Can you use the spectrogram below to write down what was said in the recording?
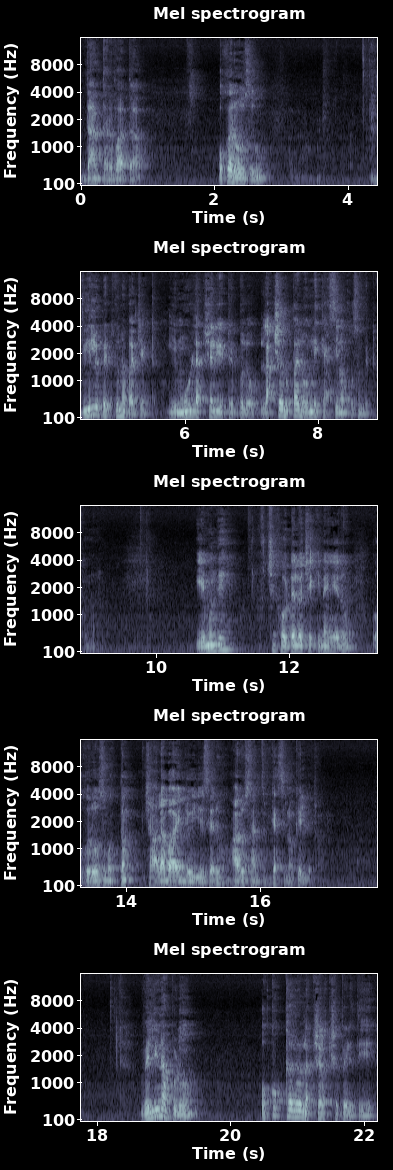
దాని తర్వాత ఒకరోజు వీళ్ళు పెట్టుకున్న బడ్జెట్ ఈ మూడు లక్షలు ఈ ట్రిప్పులో లక్ష రూపాయలు ఓన్లీ క్యాసినో కోసం పెట్టుకున్నారు. ఏముంది? హోటల్లో చెక్ ఇన్ అయ్యారు. ఒకరోజు మొత్తం చాలా బాగా ఎంజాయ్ చేశారు. ఆ రోజు సాయంత్రం క్యాసినోకి వెళ్ళారు. వెళ్ళినప్పుడు ఒక్కొక్కరు లక్ష లక్ష పెడితే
